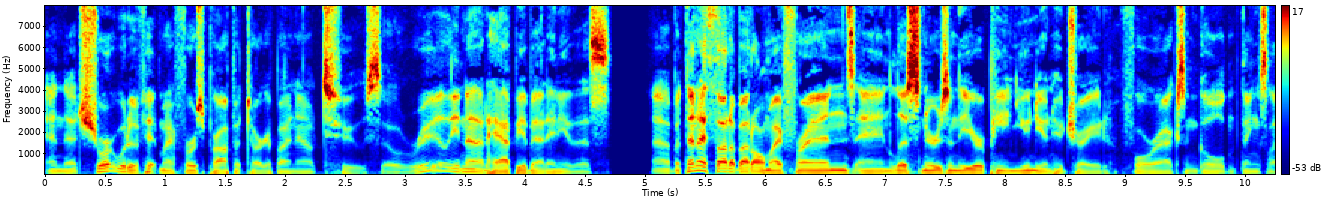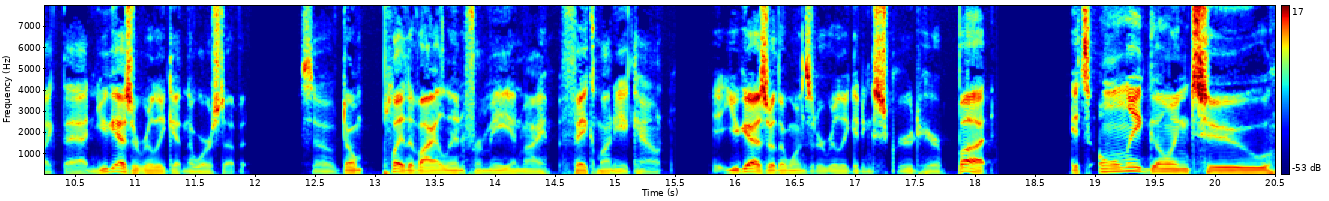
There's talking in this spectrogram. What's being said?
and that short would have hit my first profit target by now, too. So, really not happy about any of this. Uh, but then I thought about all my friends and listeners in the European Union who trade Forex and gold and things like that, and you guys are really getting the worst of it. So don't play the violin for me and my fake money account. You guys are the ones that are really getting screwed here, but it's only going to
